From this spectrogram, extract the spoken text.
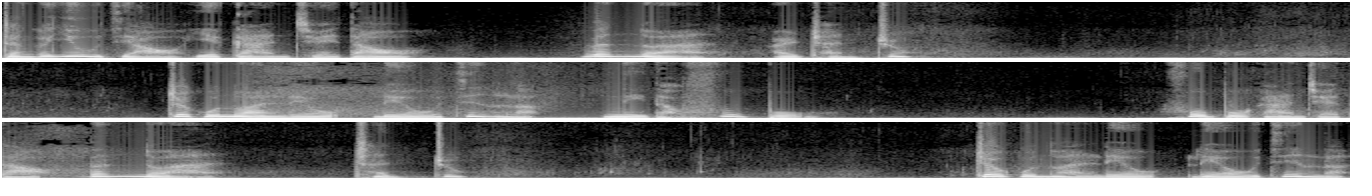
整个右脚也感觉到温暖而沉重，这股暖流流进了你的腹部，腹部感觉到温暖、沉重，这股暖流流进了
